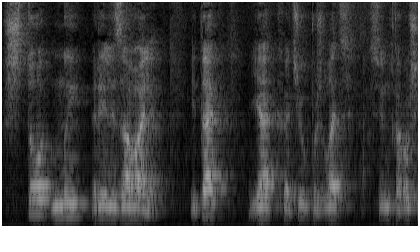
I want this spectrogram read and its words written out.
что мы реализовали. Итак, я хочу пожелать всем хорошей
